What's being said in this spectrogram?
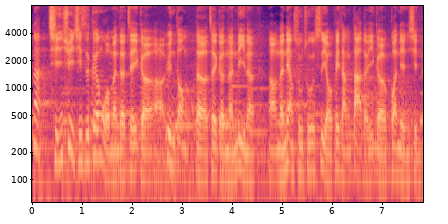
那情绪其实跟我们的这个呃运动的这个能力呢？啊，能量输出是有非常大的一个关联性的。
